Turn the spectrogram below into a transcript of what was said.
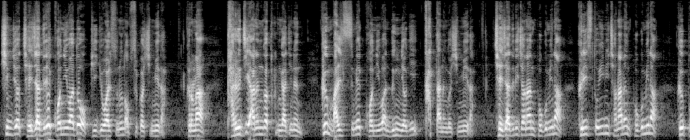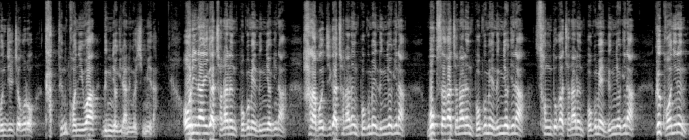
심지어 제자들의 권위와도 비교할 수는 없을 것입니다. 그러나 다르지 않은 것 한 가지는 그 말씀의 권위와 능력이 같다는 것입니다. 제자들이 전한 복음이나 그리스도인이 전하는 복음이나 그 본질적으로 같은 권위와 능력이라는 것입니다. 어린아이가 전하는 복음의 능력이나 할아버지가 전하는 복음의 능력이나 목사가 전하는 복음의 능력이나 성도가 전하는 복음의 능력이나 그 권위는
